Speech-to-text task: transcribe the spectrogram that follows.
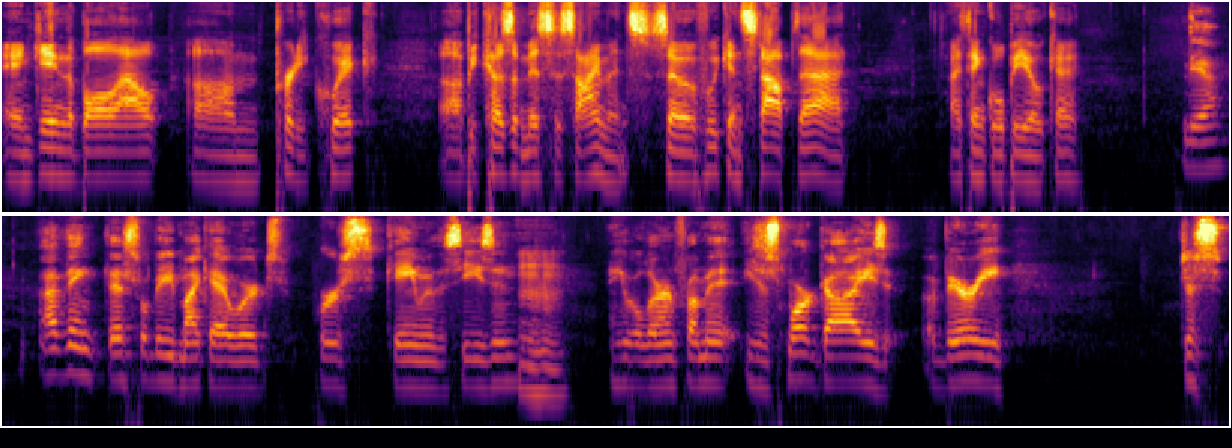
and getting the ball out um, pretty quick uh, because of misassignments. So if we can stop that, I think we'll be okay. Yeah, I think this will be Mike Edwards' worst game of the season. Mhm. He will learn from it. He's a smart guy. He's a very just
